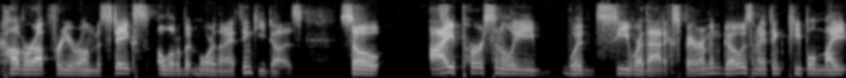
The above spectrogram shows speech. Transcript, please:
cover up for your own mistakes a little bit more than I think he does. So I personally would see where that experiment goes. And I think people might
